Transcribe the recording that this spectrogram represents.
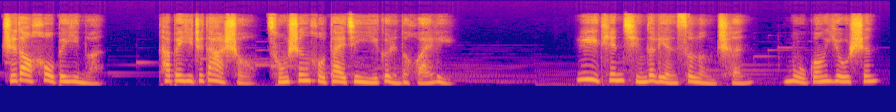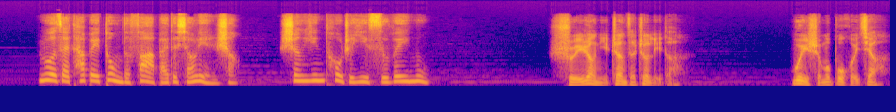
直到后背一暖，他被一只大手从身后带进一个人的怀里。厉天晴的脸色冷沉。目光幽深，落在他被冻得发白的小脸上，声音透着一丝微怒：“谁让你站在这里的？为什么不回家？”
